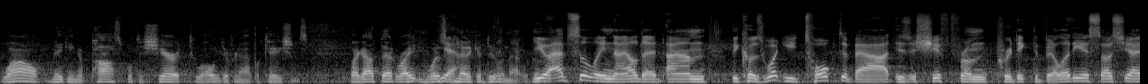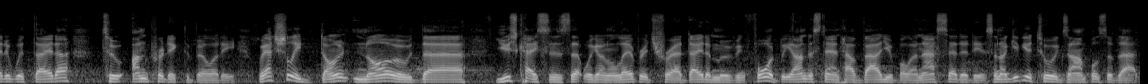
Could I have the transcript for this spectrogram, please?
while making it possible to share it to all the different applications. If I got that right, and what does yeah. Kinetica do in that regard? You absolutely nailed it, um, because what you talked about is a shift from predictability associated with data to unpredictability. We actually don't know the use cases that we're going to leverage for our data moving forward, but we understand how valuable an asset it is. And I'll give you two examples of that.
